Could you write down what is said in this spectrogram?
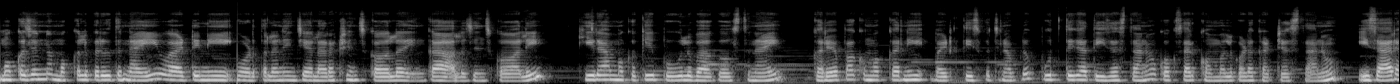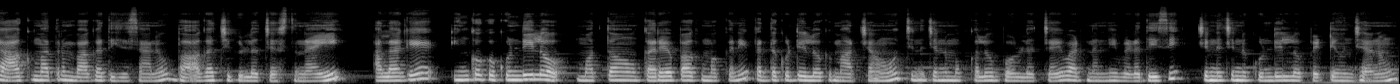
మొక్కజొన్న మొక్కలు పెరుగుతున్నాయి. వాటిని ఉడతల నుంచి ఎలా రక్షించుకోవాలో ఇంకా ఆలోచించుకోవాలి. కీరా మొక్కకి పువ్వులు బాగా వస్తున్నాయి. కరివేపాకు మొక్కని బయటకు తీసుకొచ్చినప్పుడు పూర్తిగా తీసేస్తాను. ఒక్కొక్కసారి కొమ్మలు కూడా కట్ చేస్తాను. ఈసారి ఆకు మాత్రం బాగా తీసేసాను. బాగా చిగుళ్ళు వచ్చేస్తున్నాయి. అలాగే ఇంకొక కుండీలో మొత్తం కరివేపాకు మొక్కని పెద్ద కుండీలోకి మార్చాము. చిన్న చిన్న మొక్కలు బోళ్ళు వచ్చాయి. వాటిని అన్ని విడదీసి చిన్న చిన్న కుండీల్లో పెట్టి ఉంచాను.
